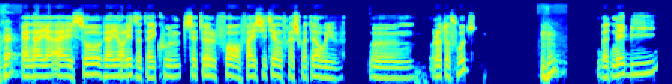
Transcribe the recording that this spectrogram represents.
Okay. and I I saw very early that I could settle four or five city on freshwater with um, a lot of woods. Mhm. But maybe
